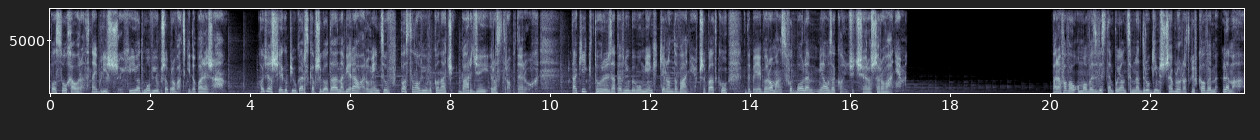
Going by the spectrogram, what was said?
posłuchał rad najbliższych i odmówił przeprowadzki do Paryża. Chociaż jego piłkarska przygoda nabierała rumieńców, postanowił wykonać bardziej roztropny ruch. Taki, który zapewniłby mu miękkie lądowanie w przypadku, gdyby jego romans z futbolem miał zakończyć się rozczarowaniem. Parafował umowę z występującym na drugim szczeblu rozgrywkowym Lema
